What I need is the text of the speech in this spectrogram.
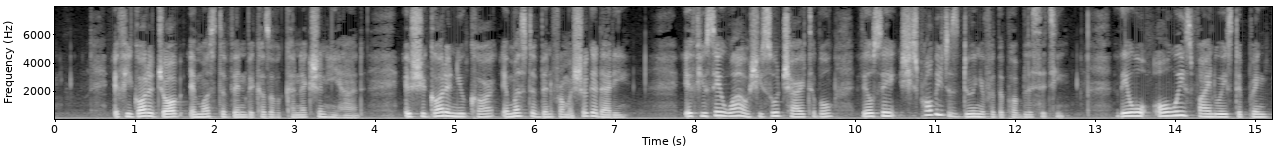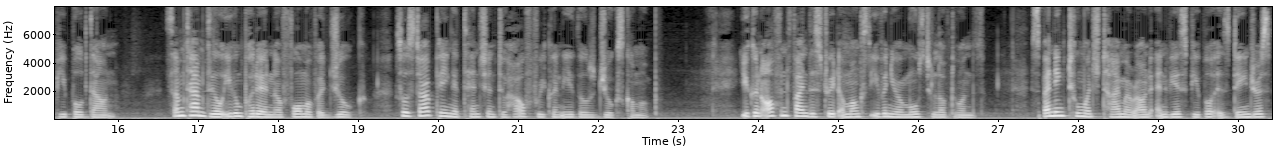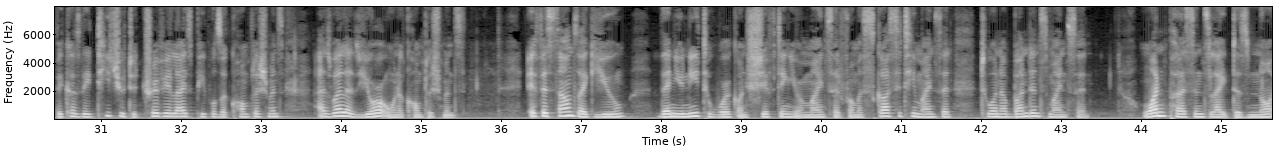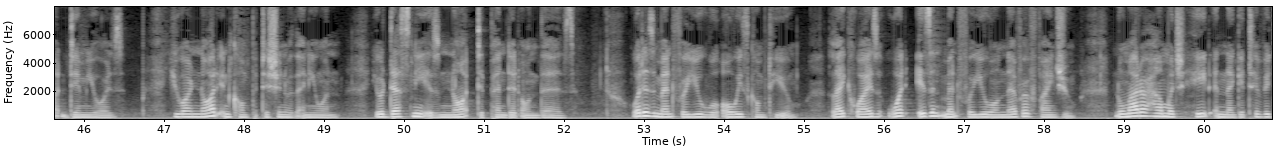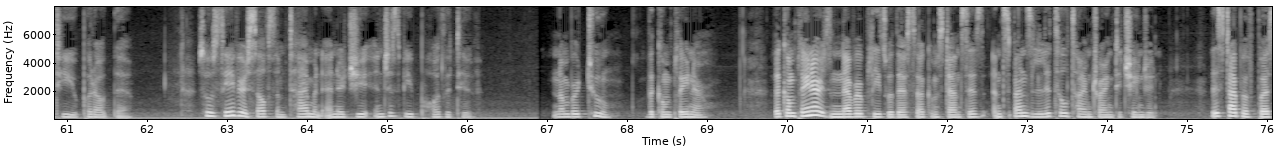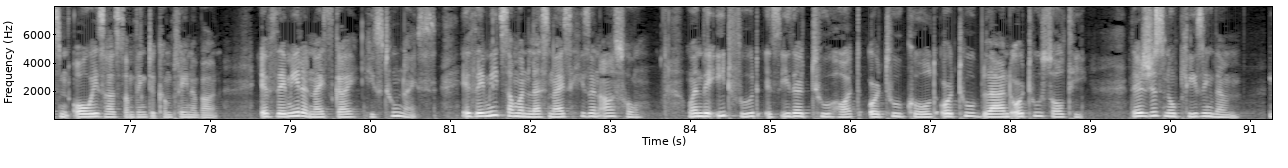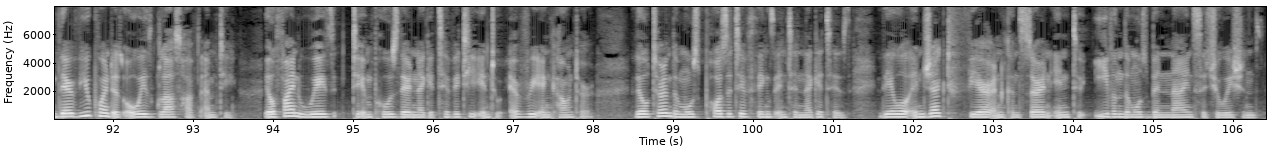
If he got a job, it must have been because of a connection he had. If she got a new car, it must have been from a sugar daddy. If you say, wow, she's so charitable, they'll say, she's probably just doing it for the publicity. They will always find ways to bring people down. Sometimes they'll even put it in a form of a joke. So start paying attention to how frequently those jokes come up. You can often find this trait amongst even your most loved ones. Spending too much time around envious people is dangerous because they teach you to trivialize people's accomplishments as well as your own accomplishments. If it sounds like you, then you need to work on shifting your mindset from a scarcity mindset to an abundance mindset. One person's light does not dim yours. You are not in competition with anyone. Your destiny is not dependent on theirs. What is meant for you will always come to you. Likewise, what isn't meant for you will never find you, no matter how much hate and negativity you put out there. So save yourself some time and energy and just be positive. Number two, the complainer. The complainer is never pleased with their circumstances and spends little time trying to change it. This type of person always has something to complain about. If they meet a nice guy, he's too nice. If they meet someone less nice, he's an asshole. When they eat food, it's either too hot or too cold or too bland or too salty. There's just no pleasing them. Their viewpoint is always glass half empty. They'll find ways to impose their negativity into every encounter. They'll turn the most positive things into negatives. They will inject fear and concern into even the most benign situations.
